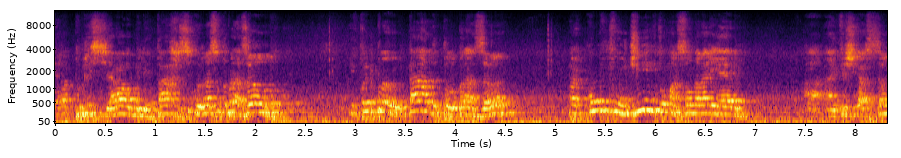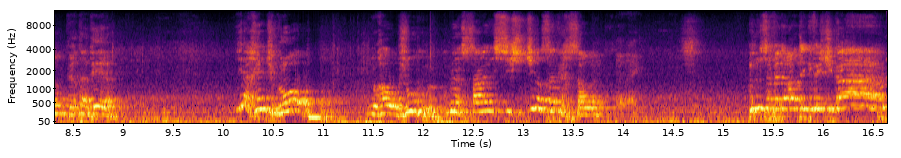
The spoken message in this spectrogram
era policial, militar, segurança do Brasão, e foi plantado pelo Brasão para confundir a informação da Marielle, a, a investigação verdadeira. E a Rede Globo e o Raul Jugman começaram a insistir nessa versão. A Polícia Federal tem que investigar.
